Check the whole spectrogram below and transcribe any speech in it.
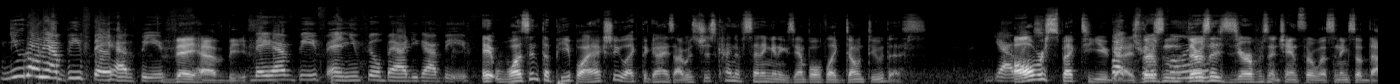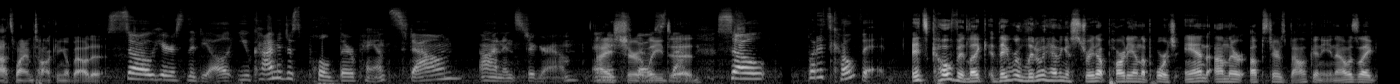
You don't have beef, they have beef. They have beef. They have beef, and you feel bad you got beef. it wasn't the people. I actually like the guys. I was just kind of setting an example of like, don't do this. Yeah. All which- respect to you guys. There's there's a zero percent chance they're listening, so that's why I'm talking about it. So here's the deal. You kind of just pulled their pants down on Instagram. And I surely exposed them. did. So, but it's COVID. It's COVID. Like they were literally having a straight up party on the porch and on their upstairs balcony, and I was like,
